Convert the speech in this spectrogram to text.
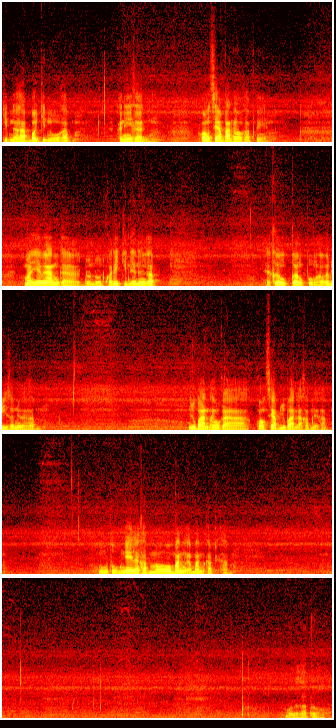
กินนะครับบ่กินหนูครับ อันนี้กันของแสบบ้านเฮาครับนี่มาเฮ็ดงานก็โดนๆก็ได้กินเท่นึงครับ แต่เครื่องเครื่องปรุงเฮาก็มีซ้ำนี่แหละครับ อยู่บ้านเฮากับของแสบอยู่บ้านแหละครับเนี่ยครับหนูตัวใหญ่แล้วครับมอมันกับมันครับครับมาแล้วครับ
